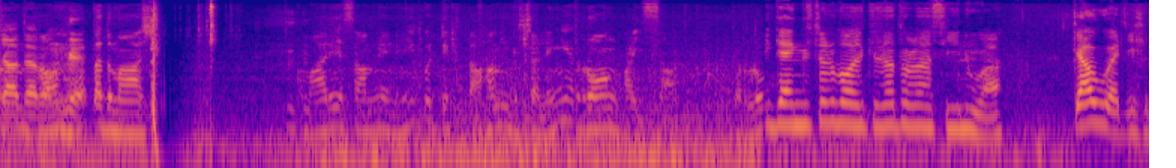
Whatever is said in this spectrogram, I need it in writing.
ज़्यादा wrong है। बदमाश। हमारे सामने नहीं कोई टिकता। हम चलेंगे रॉन्ग भाई साहब। कर लो। गैंगस्टर बॉस के साथ थोड़ा सीन हुआ। क्या हुआ जी?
